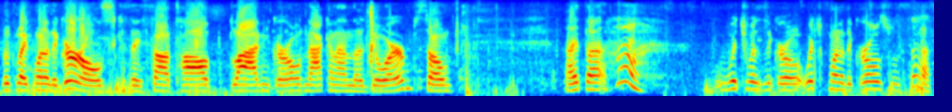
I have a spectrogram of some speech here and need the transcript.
Looked like one of the girls because I saw a tall blonde girl knocking on the door. So I thought, huh, which was the girl? Which one of the girls was this?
